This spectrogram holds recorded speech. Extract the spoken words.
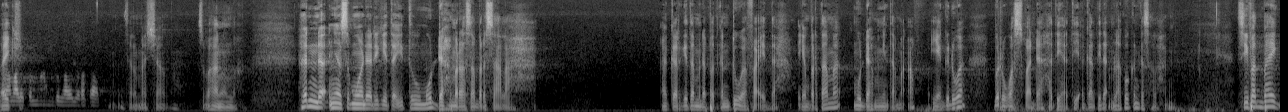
Baik. Assalamualaikum warahmatullahi wabarakatuh. Assalamualaikum. Masya Allah. Subhanallah. Hendaknya semua dari kita itu mudah merasa bersalah. Agar kita mendapatkan dua faedah. Yang pertama, mudah meminta maaf. Yang kedua, berwaspada hati-hati agar tidak melakukan kesalahan. Sifat baik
